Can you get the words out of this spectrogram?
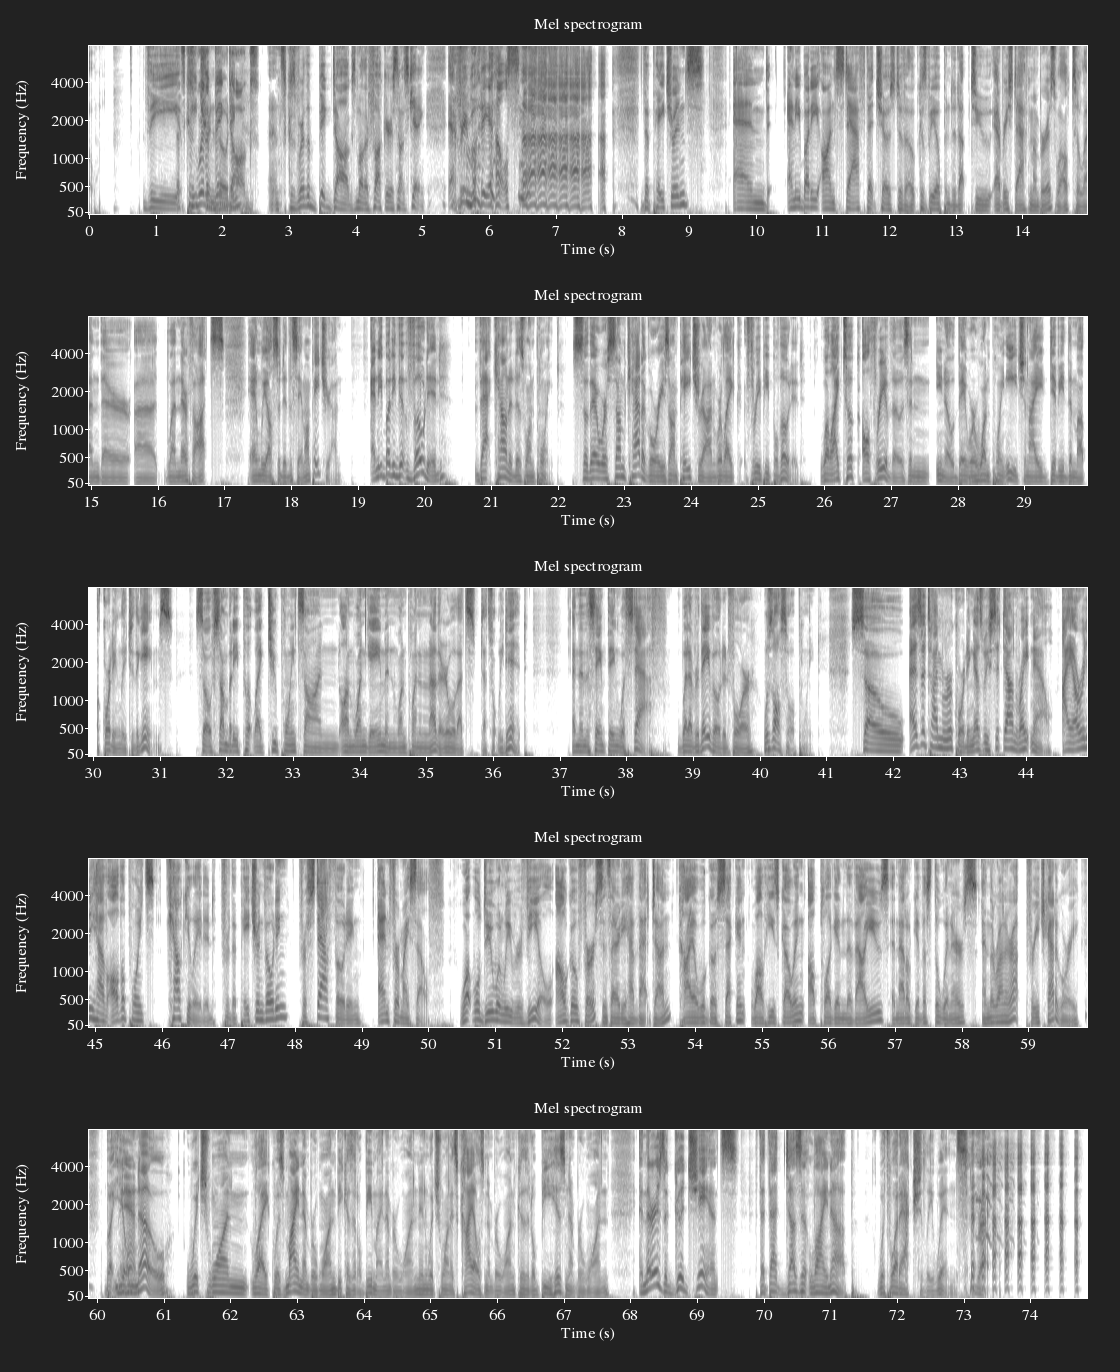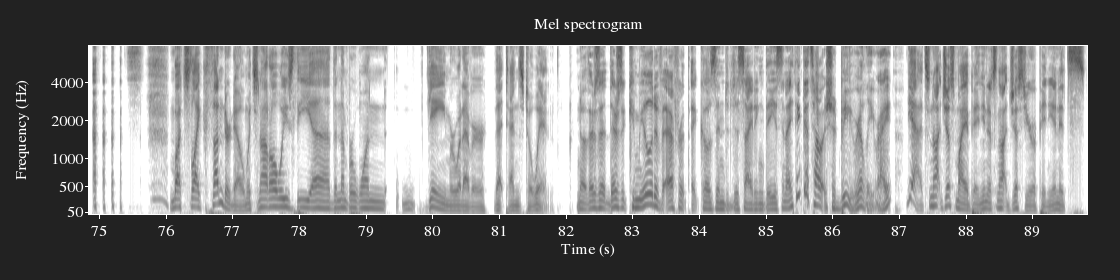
The That's because we're the big voting- dogs. It's because we're the big dogs, motherfuckers. No, I'm just kidding. Everybody else, the patrons and anybody on staff that chose to vote, because we opened it up to every staff member as well to lend their uh, lend their thoughts, and we also did the same on Patreon. Anybody that voted, that counted as one point. So there were some categories on Patreon where like three people voted. Well, I took all three of those and, you know, they were one point each and I divvied them up accordingly to the games. So if somebody put like two points on on one game and one point on another, well that's that's what we did. And then the same thing with staff. Whatever they voted for was also a point. So, as a time of recording, as we sit down right now, I already have all the points calculated for the patron voting, for staff voting, and for myself. What we'll do when we reveal, I'll go first since I already have that done. Kyle will go second. While he's going, I'll plug in the values and that'll give us the winners and the runner up for each category. But you'll know which one like was my number one because it'll be my number one and which one is Kyle's number one because it'll be his number one. And there is a good chance that that doesn't line up with what actually wins. Right. Much like Thunderdome, it's not always the uh, the number one game or whatever that tends to win. No, there's a there's a cumulative effort that goes into deciding these, and I think that's how it should be, really, right? Yeah, it's not just my opinion. It's not just your opinion. It's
